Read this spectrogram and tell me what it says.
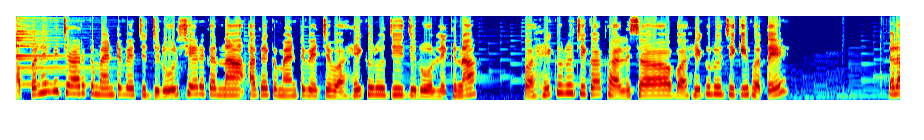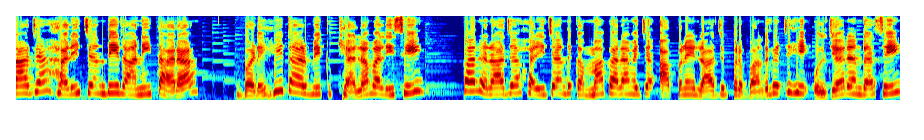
ਆਪਣੇ ਵਿਚਾਰ ਕਮੈਂਟ ਵਿੱਚ ਜ਼ਰੂਰ ਸ਼ੇਅਰ ਕਰਨਾ ਅਤੇ ਕਮੈਂਟ ਵਿੱਚ ਵਾਹਿਗੁਰੂ ਜੀ ਜ਼ਰੂਰ ਲਿਖਣਾ। ਵਾਹਿਗੁਰੂ ਜੀ ਕਾ ਖਾਲਸਾ, ਵਾਹਿਗੁਰੂ ਜੀ ਕੀ ਫਤਿਹ। ਰਾਜਾ ਹਰੀਚੰਦ ਦੀ ਰਾਣੀ ਤਾਰਾ ਬੜੇ ਹੀ ਧਾਰਮਿਕ ਖਿਆਲਾਂ ਵਾਲੀ ਸੀ, ਪਰ ਰਾਜਾ ਹਰੀਚੰਦ ਕੰਮਾਂ-ਕਾਰਾਂ ਵਿੱਚ ਆਪਣੇ ਰਾਜ ਪ੍ਰਬੰਧ ਵਿੱਚ ਹੀ ਉਲਝਿਆ ਰਹਿੰਦਾ ਸੀ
